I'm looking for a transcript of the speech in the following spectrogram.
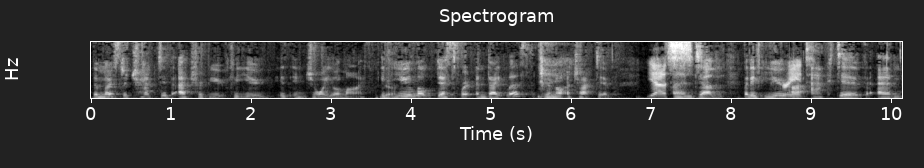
The most attractive attribute for you is enjoy your life. If Yeah. you look desperate and dateless, you're not attractive. yes. And um, but if you are active and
